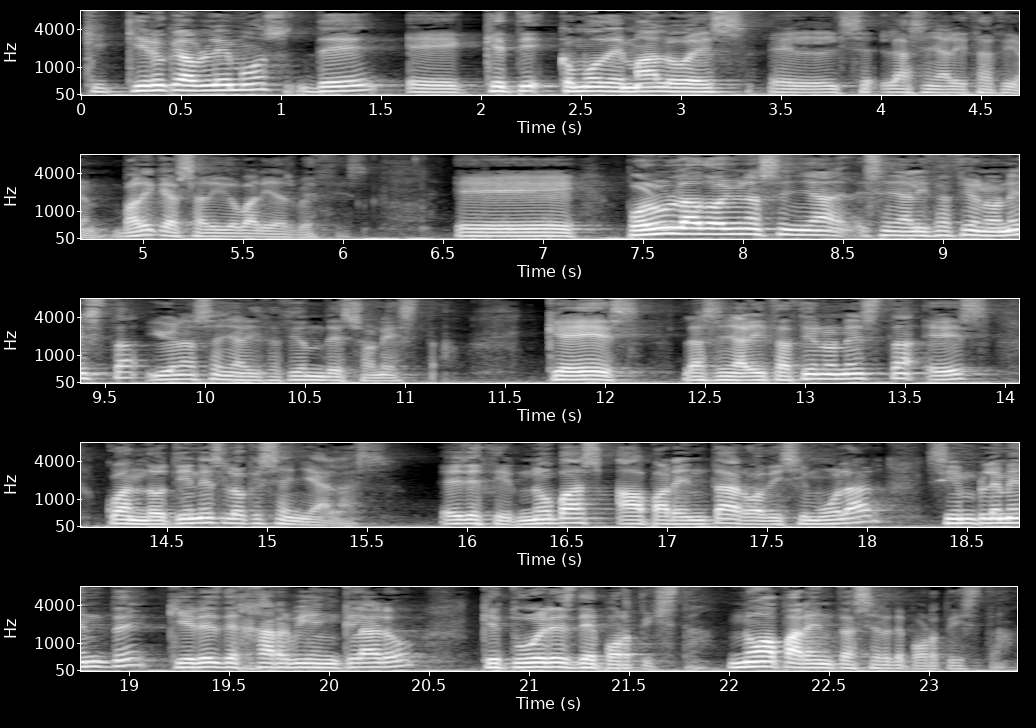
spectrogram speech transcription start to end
qui- quiero que hablemos de eh, qué cómo de malo es el la señalización, ¿vale? Que ha salido varias veces. Eh, por un lado hay una señal- señalización honesta y una señalización deshonesta. Que es, la señalización honesta es cuando tienes lo que señalas. Es decir, no vas a aparentar o a disimular, simplemente quieres dejar bien claro que tú eres deportista. No aparentas ser deportista,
